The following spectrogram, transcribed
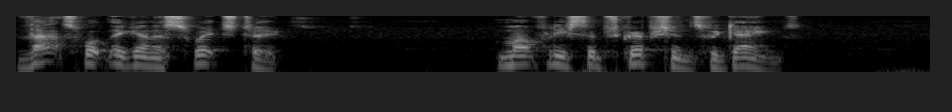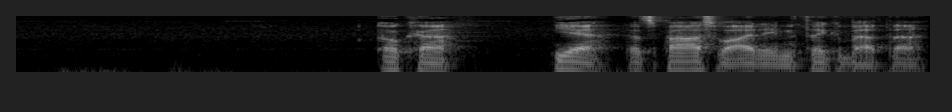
that's what they're going to switch to monthly subscriptions for games. Okay. Yeah, that's possible. I didn't even think about that.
